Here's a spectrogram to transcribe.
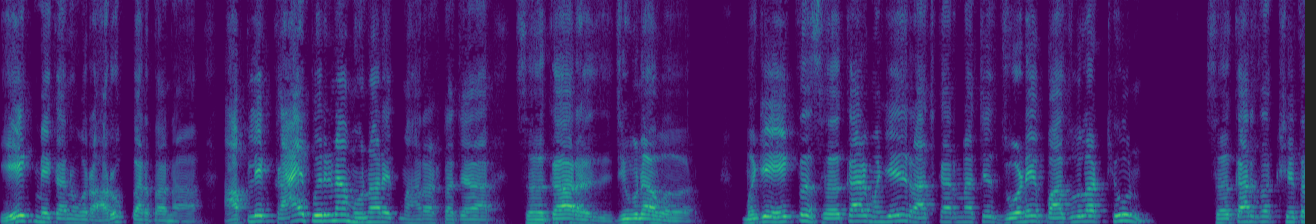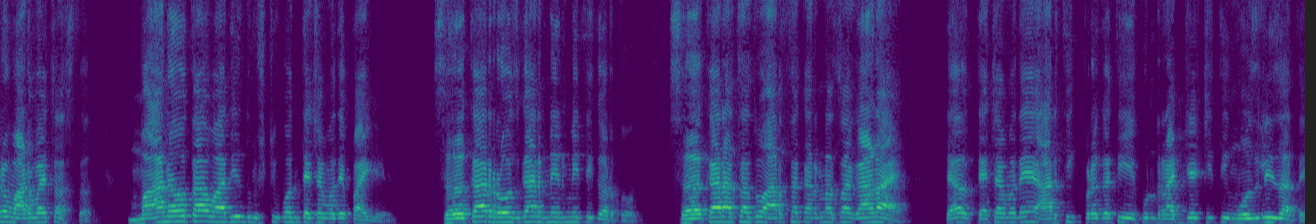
एकमेकांवर आरोप करताना आपले काय परिणाम होणार आहेत महाराष्ट्राच्या सहकार जीवनावर? म्हणजे एक तर सहकार म्हणजे राजकारणाचे जोडे बाजूला ठेवून सहकारचं क्षेत्र वाढवायचं असतं. मानवतावादी दृष्टिकोन त्याच्यामध्ये पाहिजे. सहकार रोजगार निर्मिती करतो. सहकाराचा जो अर्थकारणाचा गाडा आहे त्या त्याच्यामध्ये आर्थिक प्रगती एकूण राज्याची ती मोजली जाते.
